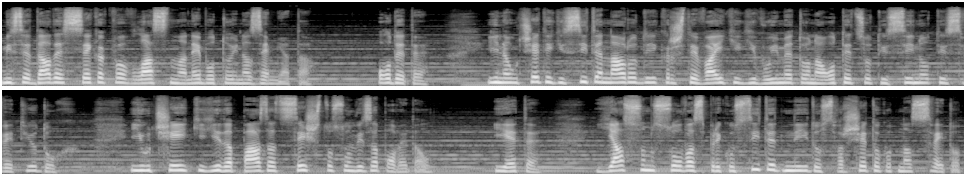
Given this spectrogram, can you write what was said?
Ми се даде секаква власт на небото и на земјата. Одете и научете ги сите народи, крштевајки ги во името на Отецот и Синот и Светиот Дух, и учејки ги да пазат се што сум ви заповедал. И ете, јас сум со вас преку сите дни до свршетокот на светот.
